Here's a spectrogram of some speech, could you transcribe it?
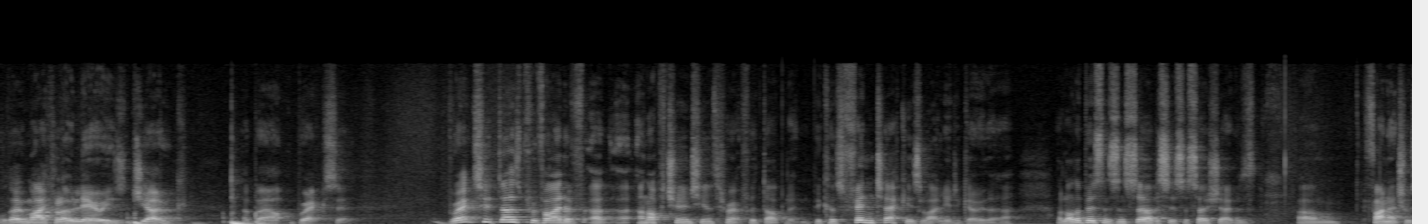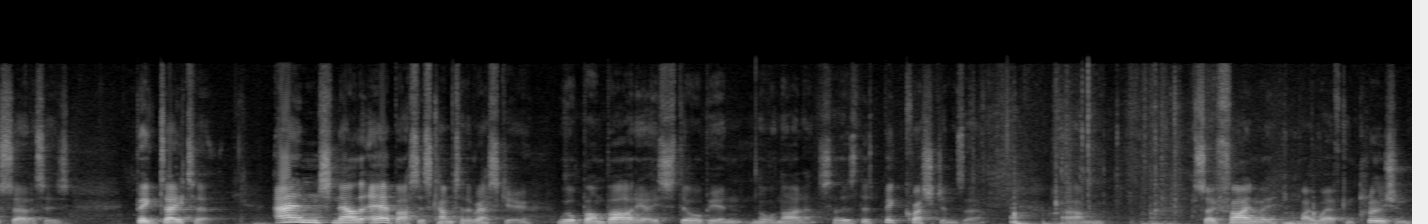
although Michael O'Leary's joke about Brexit, Brexit does provide a, a, an opportunity and threat for Dublin because fintech is likely to go there. A lot of business and services associated with um, financial services, big data. And now that Airbus has come to the rescue, will Bombardier still be in Northern Ireland? So there's, there's big questions there. Um, so finally, by way of conclusion,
